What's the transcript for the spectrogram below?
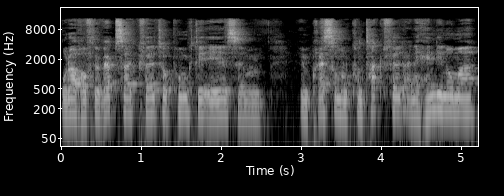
oder auch auf der Website quelltor.de ist im Impressum und Kontaktfeld eine Handynummer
